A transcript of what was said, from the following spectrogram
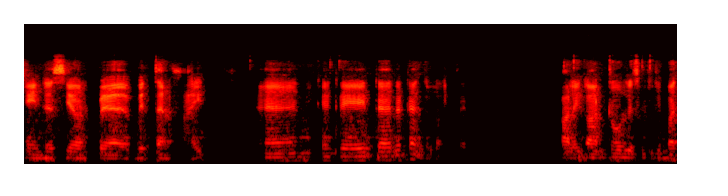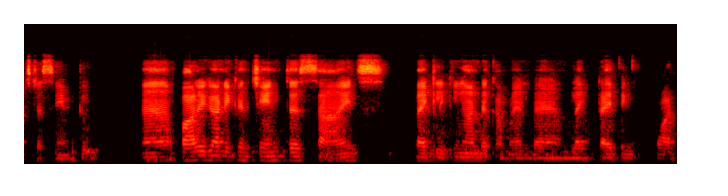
changes your width and height and you can create a rectangle like that. Polygon tool is pretty much the same too. Uh, polygon you can change the sides by clicking on the command and like typing what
